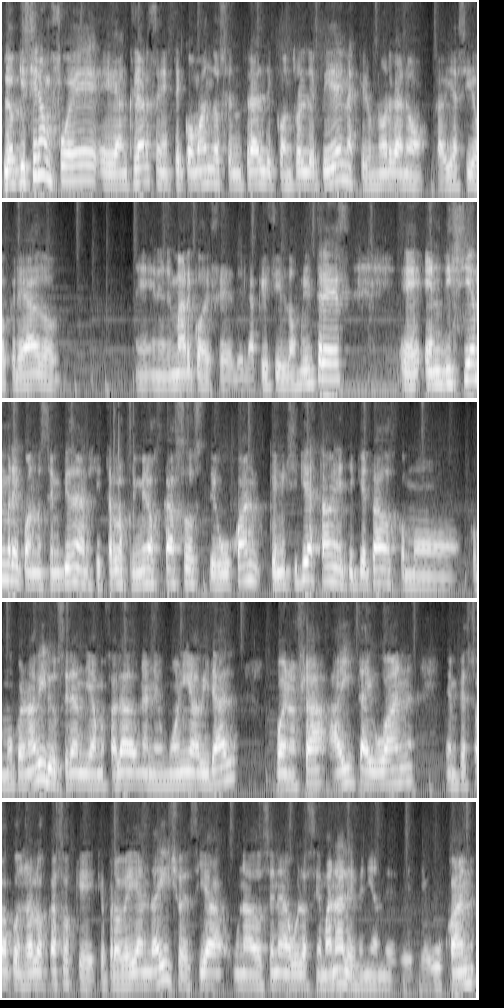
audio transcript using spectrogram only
Lo que hicieron fue eh, anclarse en este Comando Central de Control de Epidemias, que era un órgano que había sido creado en el marco de, ese- de la crisis del 2003. eh, en diciembre, cuando se empiezan a registrar los primeros casos de Wuhan, que ni siquiera estaban etiquetados como, coronavirus, eran, digamos, hablaba de una neumonía viral, bueno, ya ahí Taiwán empezó a controlar los casos que, que proveían de ahí. Yo decía, una docena de vuelos semanales venían de, de- de Wuhan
